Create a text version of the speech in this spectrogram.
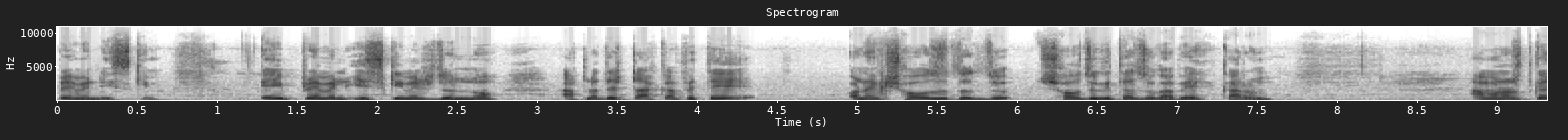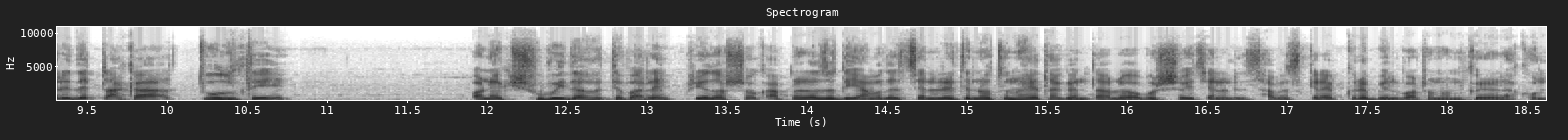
পেমেন্ট স্কিম। এই পেমেন্ট স্কিমের জন্য আপনাদের টাকা পেতে অনেক সহযোগিতা সহযোগিতা যোগাবে। কারণ, আমানতকারীদের টাকা তুলতে অনেক সুবিধা হতে পারে। প্রিয় দর্শক, আপনারা যদি আমাদের চ্যানেলটিতে নতুন হয়ে থাকেন, তাহলে অবশ্যই চ্যানেলটি সাবস্ক্রাইব করে বেল বাটন অন করে রাখুন।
